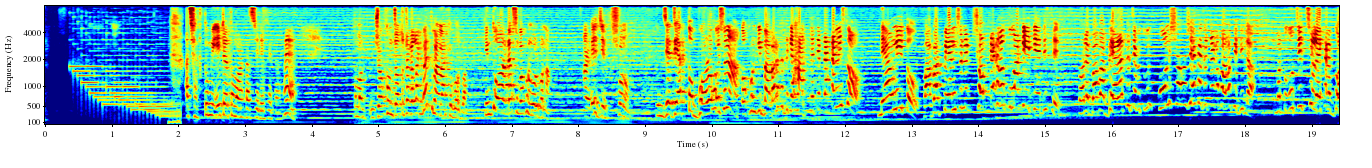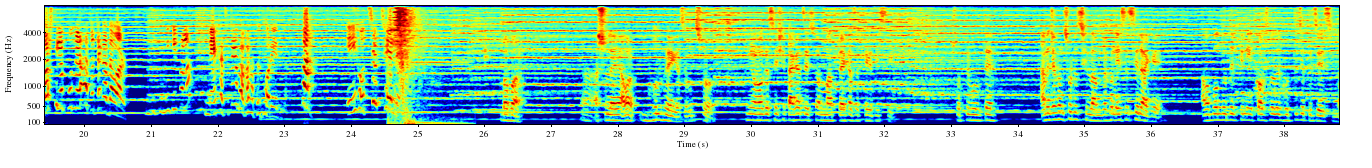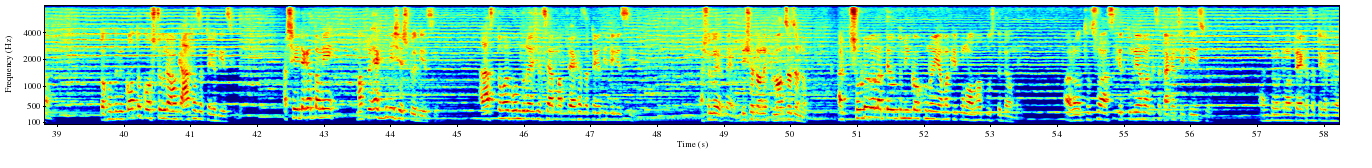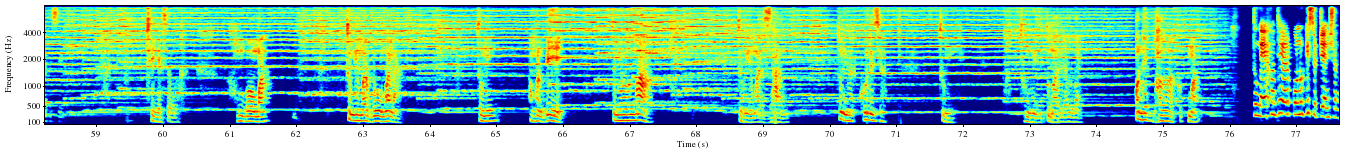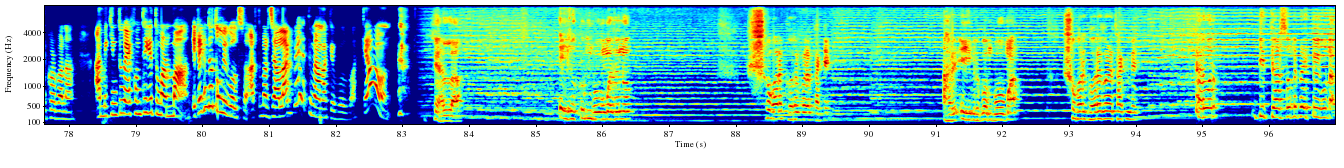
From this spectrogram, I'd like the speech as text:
আচ্ছা তুমি এটা তোমার কাছে রেখে দাও হ্যাঁ? তোমার যখন যত টাকা লাগবে তুমি আমাকে বলবা, কিন্তু ওর কাছে কখন বলব না। আর এই যে, শোনো, তুমি যে এত বড় হয়েছো না, তখন কি বাবার থেকে হাত পেতে টাকা নিছো? নেওনি তো, বাবার পেনশনের সব টাকা তো তোমাকেই দিয়ে দিছে। তাহলে বাবা বেড়াতে যাবে, তুমি কোন সাহসে এক হাজার টাকা বাবাকে দিলা? তোমার তো উচিত ছিল এখানে দশ থেকে পনেরো হাজার টাকা দেওয়ার। কিন্তু তুমি কি করলা? তুমি এক হাজার টাকা বাবার হাতে ধরিয়ে দিলা। বাহ! এই হচ্ছে ছেলে। বাবা, আসলে আমার ভুল হয়ে গেছে, বুঝছ? তুমি আমার কাছে এসে টাকা চাইছো, আমি মাত্র এক হাজার টাকা দিচ্ছি সত্যি বলতে, আমি যখন ছোট ছিলাম, যখন এসএসসির আগে আমার বন্ধুদেরকে নিয়ে কক্সবাজার ঘুরতে যেতে চেয়েছিলাম। তখন তুমি কত কষ্ট করে আমাকে আট হাজার টাকা দিয়েছিলে। আর সেই টাকা তো আমি মাত্র একদিনই শেষ করে দিয়েছি। আর আজ তোমার বন্ধুরা এসেছে, আর মাত্র এক হাজার টাকা দিতে গেছি। আসলে বিষয়টা অনেক লজ্জাজনক। আর ছোটবেলাতেও তুমি কখনোই আমাকে কোনো অভাব বুঝতে দাওনি। আর অথচ আজকে তুমি আমার কাছে টাকা চাইতে দিয়েছ আমি তোমাকে মাত্র এক হাজার টাকা ধরে দিয়েছি। ঠিক আছে বৌমা, তুমি আমার বৌমা না। তুমি আমার বিয়ে তুমি আমার মা তুমি আমার জান তুমি আমার কলিজা তুমি তুমি তোমার আল্লাহ। অনেক ভালো রাখুক মা। তুমি এখন থেকে আর কোনো কিছু টেনশন করবা না। আমি কিন্তু এখন থেকে তোমার মা। এটা কিন্তু তুমি বলছো। আর তোমার যা লাগবে তুমি আমাকে বলবা। কেমন? হে আল্লাহ এইরকম বৌমা যেন সবার ঘরে ঘরে থাকে। আর এইরকম বৌমা সবার ঘরে ঘরে থাকলে কারোর বৃদ্ধাশ্রমে যাইতে হইব না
